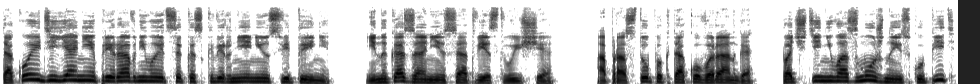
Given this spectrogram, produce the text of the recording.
Такое деяние приравнивается к осквернению святыни, и наказание соответствующее, а проступок такого ранга почти невозможно искупить,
